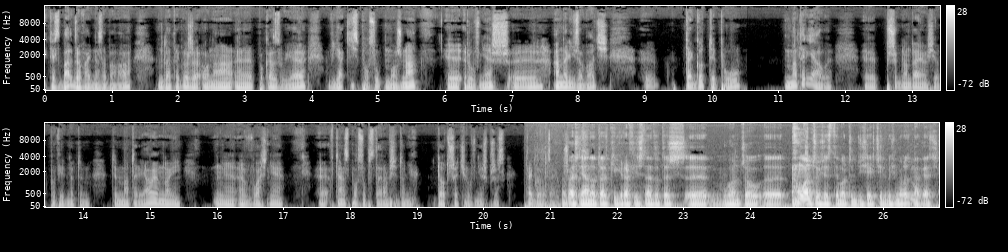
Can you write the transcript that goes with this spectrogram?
I to jest bardzo fajna zabawa, dlatego że ona pokazuje, w jaki sposób można również analizować tego typu materiały. Przyglądają się odpowiednio tym tym materiałem, no i e, właśnie e, w ten sposób staram się do nich dotrzeć również przez tego rodzaju. No właśnie, a notatki graficzne to też y, łączą, łączą się z tym, o czym dzisiaj chcielibyśmy rozmawiać.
